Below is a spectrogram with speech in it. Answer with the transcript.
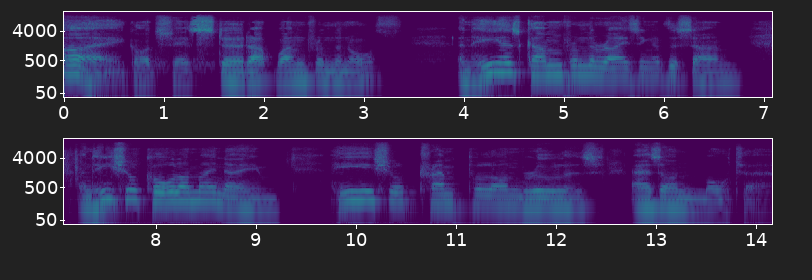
I, God says, stirred up one from the north, and he has come from the rising of the sun, and he shall call on my name. He shall trample on rulers as on mortar,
